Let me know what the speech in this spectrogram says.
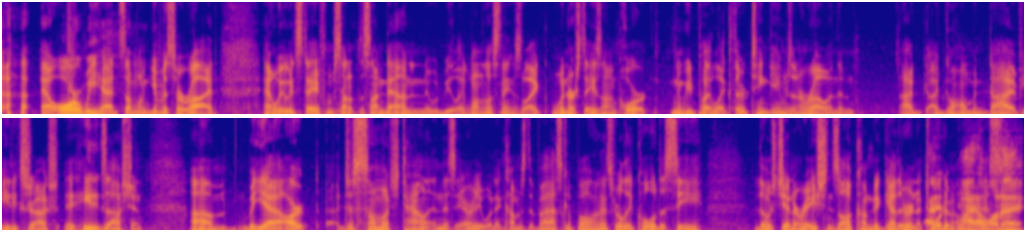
or we had someone give us a ride, and we would stay from sun up to sundown, and it would be like one of those things like winter stays on court, and we'd play like 13 games in a row, and then I'd, I'd go home and die of heat exhaustion. Heat exhaustion. Um, but yeah, art just so much talent in this area when it comes to basketball, and it's really cool to see those generations all come together in a tournament like I don't want to.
